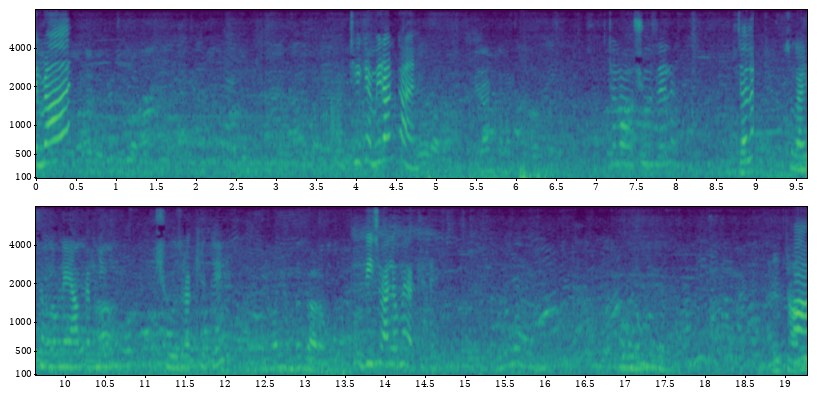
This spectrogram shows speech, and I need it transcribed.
इमरान? ठीक है मीरान कहाँ है? चलो शूज़ ले ले। चलो। सो गाइस हम लोग ने यहाँ पे अपने शूज़ रखे थे। बीच वालों में रखे थे। हाँ।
